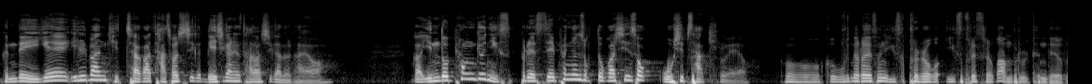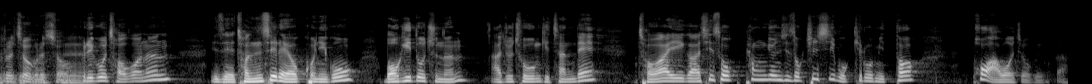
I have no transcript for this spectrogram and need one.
근데 이게 일반 기차가 5시간 4시간에서 5시간을 가요. 그러니까 인도 평균 express의 평균 속도가 시속 54km예요. 어, 그 우리나라에서는 expre라고, express라고 안 부를 텐데요. 그렇죠, 그렇죠. 네. 그리고 저거는 이제 전실 에어컨이고 먹이도 주는 아주 좋은 기차인데 저 아이가 시속 평균 시속 75km per hour죠, 그러니까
